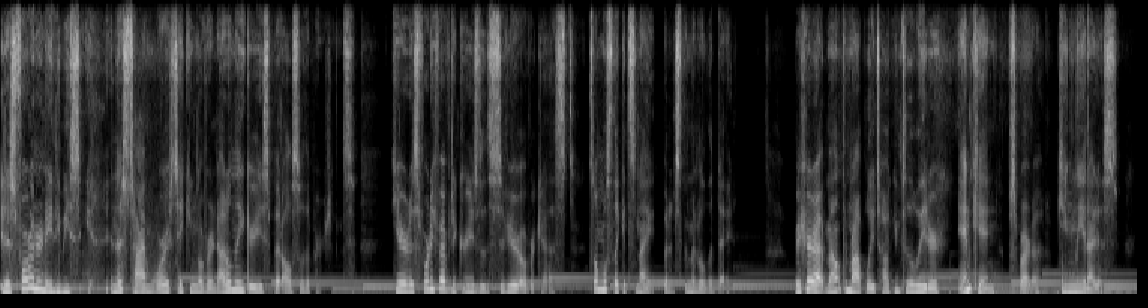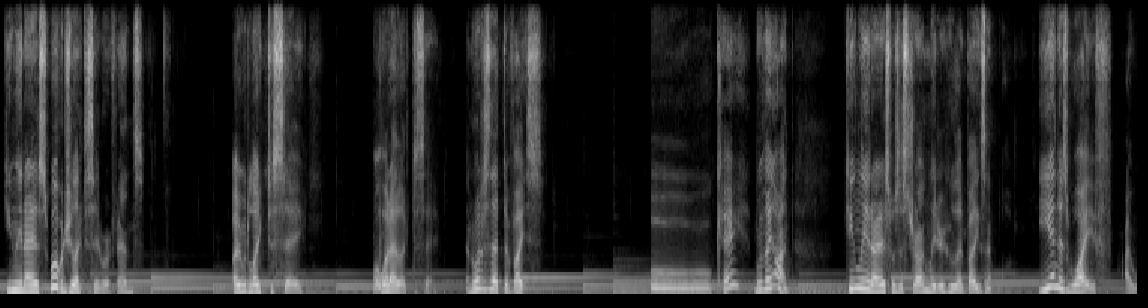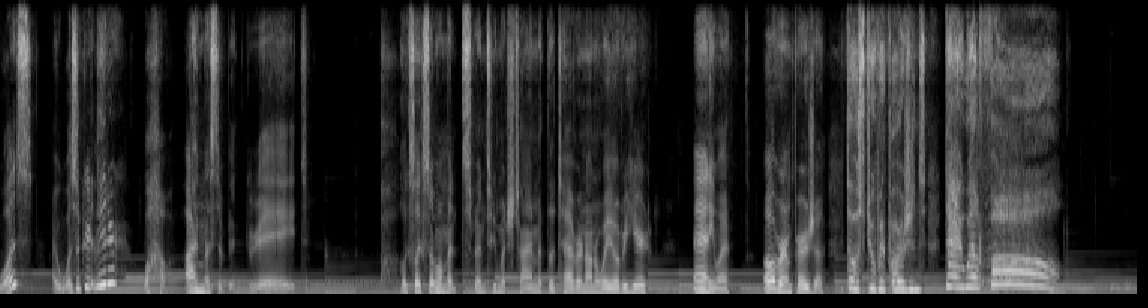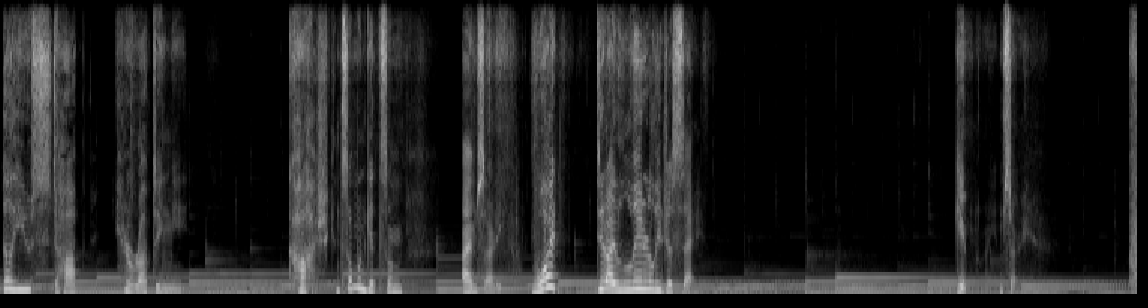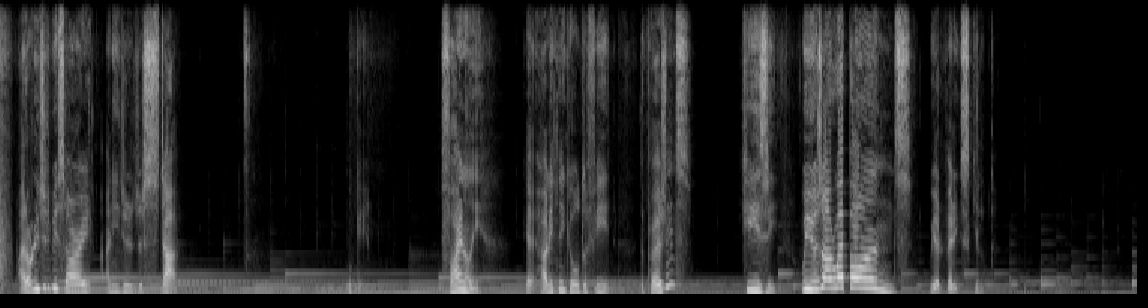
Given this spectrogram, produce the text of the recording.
It is 480 BC. In this time, war is taking over not only Greece but also the Persians. Here it is 45 degrees with severe overcast. It's almost like it's night, but it's the middle of the day. We're here at Mount Thermopylae talking to the leader and king of Sparta, King Leonidas. King Leonidas, what would you like to say to our fans? I would like to say. What would I like to say? And what is that device? Okay, moving on. King Leonidas was a strong leader who led by example. He and his wife, I was? I was a great leader? Wow, I must have been great. Looks like someone meant to spend too much time at the tavern on our way over here. Anyway, over in Persia, those stupid Persians, they will fall! Will you stop interrupting me? Gosh, can someone get some. I'm sorry. What did I literally just say? Again, I'm sorry. I don't need you to be sorry. I need you to just stop. Okay. Finally. Okay, how do you think you'll defeat the Persians? Easy. We use our weapons. We are very skilled.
